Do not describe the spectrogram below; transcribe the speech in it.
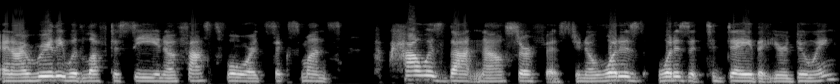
and i really would love to see you know fast forward six months how is that now surfaced? You know what is what is it today that you're doing?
